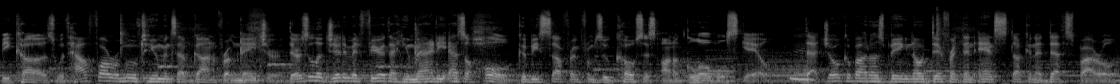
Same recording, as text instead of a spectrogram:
Because, with how far removed humans have gotten from nature, there's a legitimate fear that humanity as a whole could be suffering from zoochosis on a global scale. Hmm. That joke about us being no different than ants stuck in a death spiral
